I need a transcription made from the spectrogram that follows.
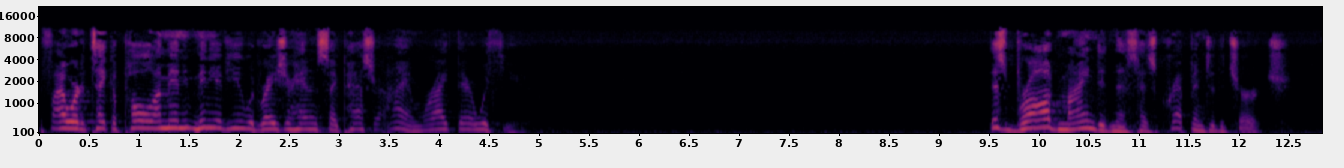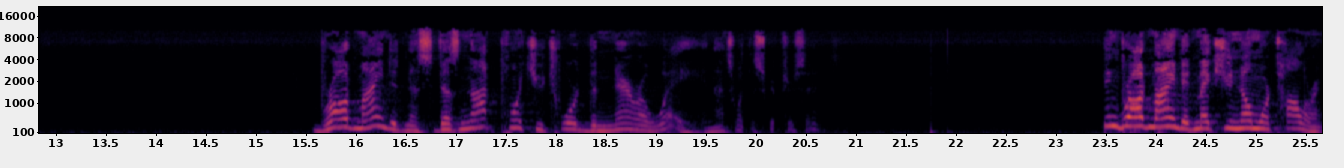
If I were to take a poll, I mean, many of you would raise your hand and say, Pastor, I am right there with you. This broad mindedness has crept into the church. Broad mindedness does not point you toward the narrow way, and that's what the scripture says. Being broad minded makes you no more tolerant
